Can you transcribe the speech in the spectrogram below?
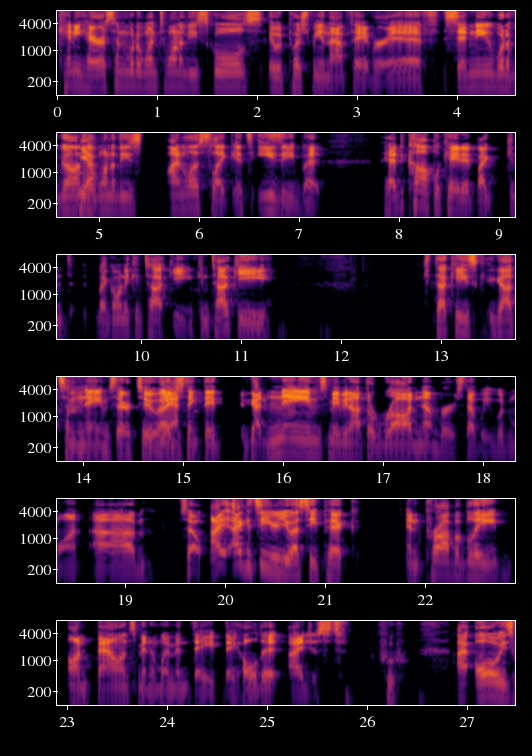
Keni Harrison would have went to one of these schools, it would push me in that favor. If Sydney would have gone Yeah. to one of these finalists, like it's easy, but they had to complicate it by by going to Kentucky. Kentucky, Kentucky's got some names there too. I just think they they've got names, maybe not the raw numbers that we would want. Um, so I I could see your USC pick, and probably on balance, men and women, they they hold it. I just. Whew. I always,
